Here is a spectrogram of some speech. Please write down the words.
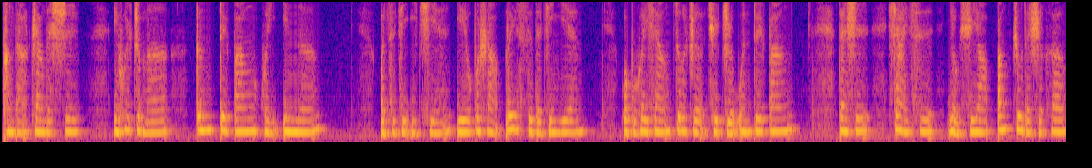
碰到这样的事，你会怎么跟对方回应呢？我自己以前也有不少类似的经验，我不会向作者去质问对方，但是下一次有需要帮助的时候，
